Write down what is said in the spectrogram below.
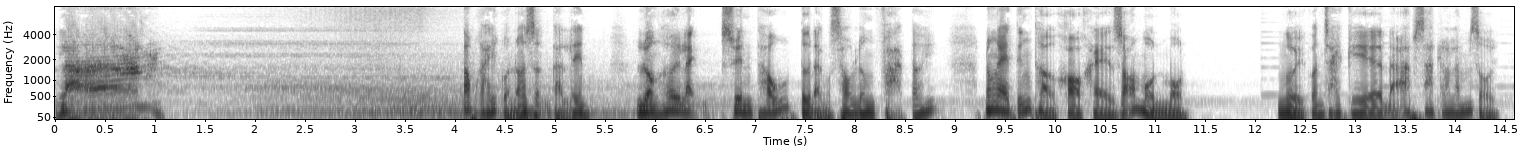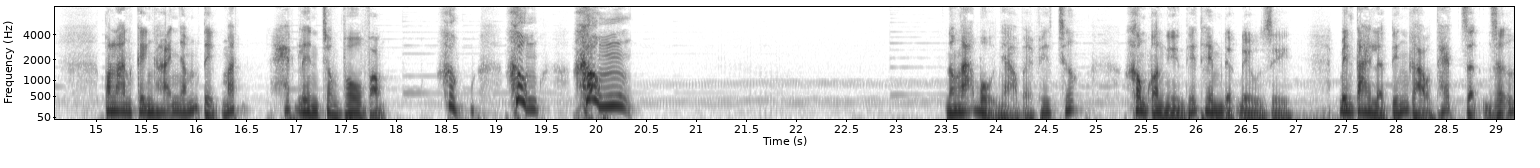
Lan! Tóc gáy của nó dựng cả lên Luồng hơi lạnh xuyên thấu từ đằng sau lưng phả tới. Nó nghe tiếng thở khò khè rõ mồn một. Người con trai kia đã áp sát nó lắm rồi. Con Lan kinh hãi nhắm tịt mắt Hét lên trong vô vọng không, không, không. Nó ngã bổ nhào về phía trước Không còn nhìn thấy thêm được điều gì. Bên tai là tiếng gào thét giận dữ.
